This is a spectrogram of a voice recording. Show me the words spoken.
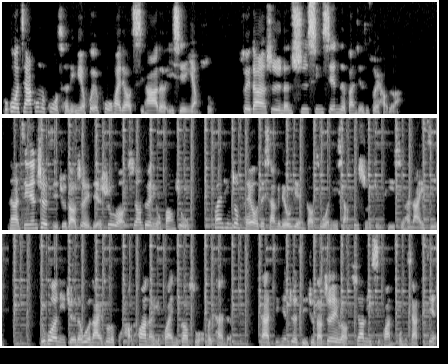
不过加工的过程里面会破坏掉其他的一些营养素，所以当然是能吃新鲜的番茄是最好的啦。那今天这集就到这里结束了，希望对你有帮助。欢迎听众朋友在下面留言，告诉我你想听什么主题，喜欢哪一集。如果你觉得我有哪里做的不好的话呢，也欢迎你告诉我，我会看的。那今天这集就到这里了，希望你喜欢，我们下次见。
